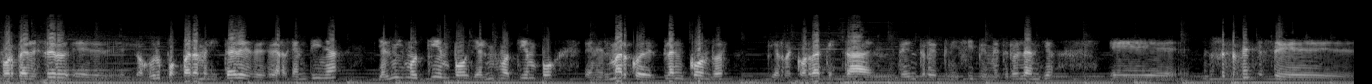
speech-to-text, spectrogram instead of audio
fortalecer eh, los grupos paramilitares desde Argentina y al mismo tiempo y al mismo tiempo en el marco del plan Cóndor que recordad que está dentro del principio de Metrolandia eh, no solamente se,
